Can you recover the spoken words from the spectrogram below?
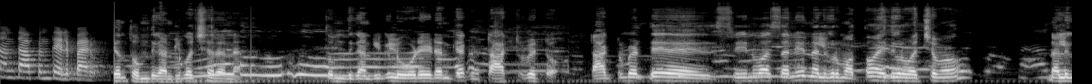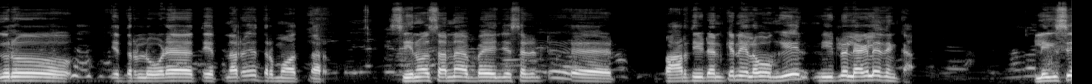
సంతాపం తెలిపారు. తొమ్మిది గంటలకు వచ్చారన్న. తొమ్మిది గంటలకి లోడ్ వేయడానికి అక్కడ ట్రాక్టర్ పెట్టాం. ట్రాక్టర్ పెడితే శ్రీనివాస్ అని నలుగురు మొత్తం ఐదుగురు వచ్చాము. నలుగురు ఇద్దరు లోడే తీస్తున్నారు ఇద్దరు మోతున్నారు శ్రీనివాస్ అన్న అబ్బాయి ఏం చేశాడంటే పార తీయడానికే నిలవ వంగి నీటిలో లేగలేదు ఇంకా. లెగిసి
